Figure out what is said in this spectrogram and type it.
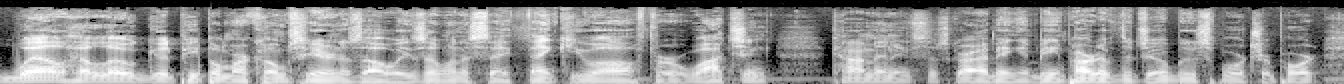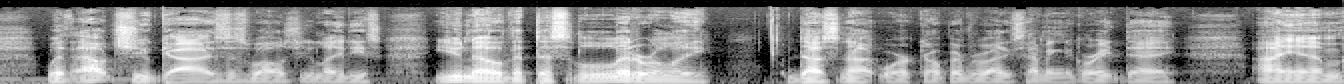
Well, hello, good people. Mark Holmes here. And as always, I want to say thank you all for watching, commenting, subscribing, and being part of the Joe Jobu Sports Report. Without you guys, as well as you ladies, you know that this literally does not work. I hope everybody's having a great day. I am,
